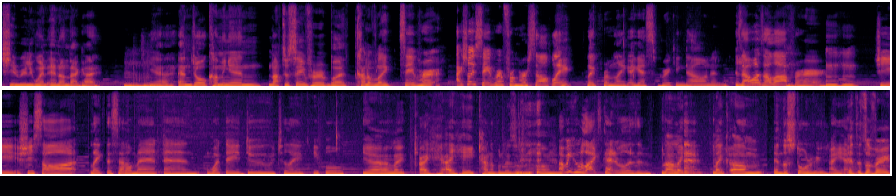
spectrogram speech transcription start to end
she really went in on that guy. Mhm. Yeah, and Joel coming in not to save her, but kind of like Save her. Actually, save her from herself. Like, like from like I guess breaking down, and 'cause that was a lot for her. hmm She she saw like the settlement and what they do to like people. Yeah, like I I hate cannibalism. Um, I mean, who likes cannibalism? not like like um in the story. Oh, yeah. It's, it's a very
